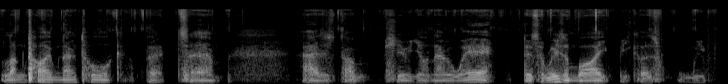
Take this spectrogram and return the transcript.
Long time no talk, but um, as I'm sure you're now aware, there's a reason why because we've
